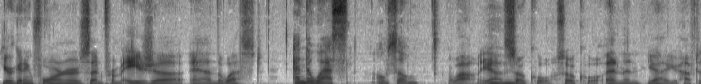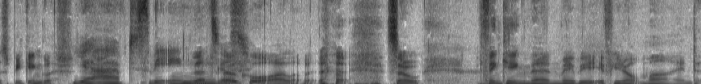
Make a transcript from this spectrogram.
you're getting foreigners then from Asia and the West? And the West also. Wow, yeah, Mhm. so cool, so cool. And then yeah, you have to speak English. Yeah, I have to speak English. That's so cool. I love it. so thinking then maybe if you don't mind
